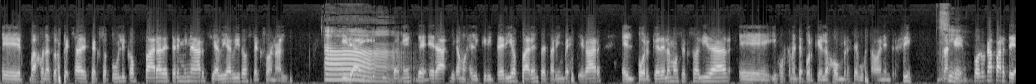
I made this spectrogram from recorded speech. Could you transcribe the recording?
eh, bajo la sospecha de sexo público para determinar si había habido sexo anal. Y de ahí Ah. justamente era, digamos, el criterio para empezar a investigar el porqué de la homosexualidad eh, y justamente por qué los hombres se gustaban entre sí. O sea Sí. que, por una parte,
